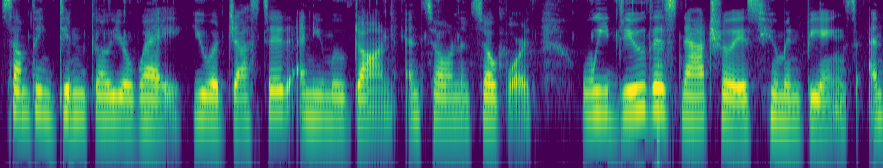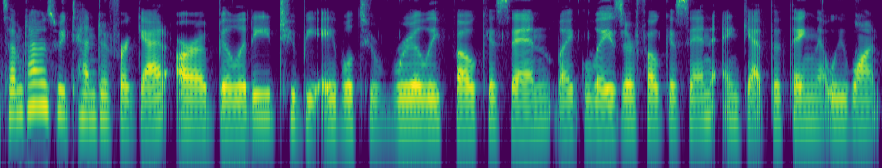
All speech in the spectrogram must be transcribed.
something didn't go your way. You adjusted and you moved on, and so on and so forth. We do this naturally as human beings, and sometimes we tend to forget our ability to be able to really focus in, like laser focus in, and get the thing that we want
